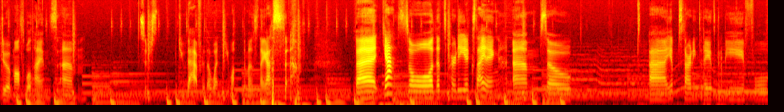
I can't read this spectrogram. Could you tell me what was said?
do it multiple times. Um, so just do that for the one you want the most, I guess. but yeah, so that's pretty exciting. Um, so uh, yep, starting today it's going to be full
